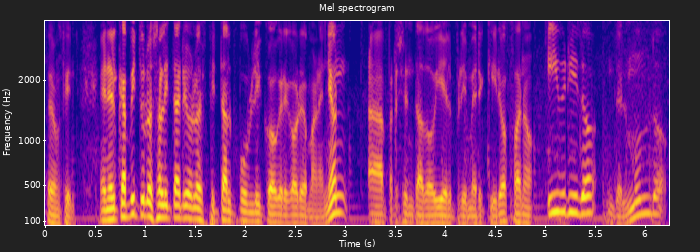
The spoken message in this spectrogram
Pero en fin. En el capítulo sanitario del Hospital Público Gregorio Marañón ha presentado hoy el primer quirófano híbrido del mundo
